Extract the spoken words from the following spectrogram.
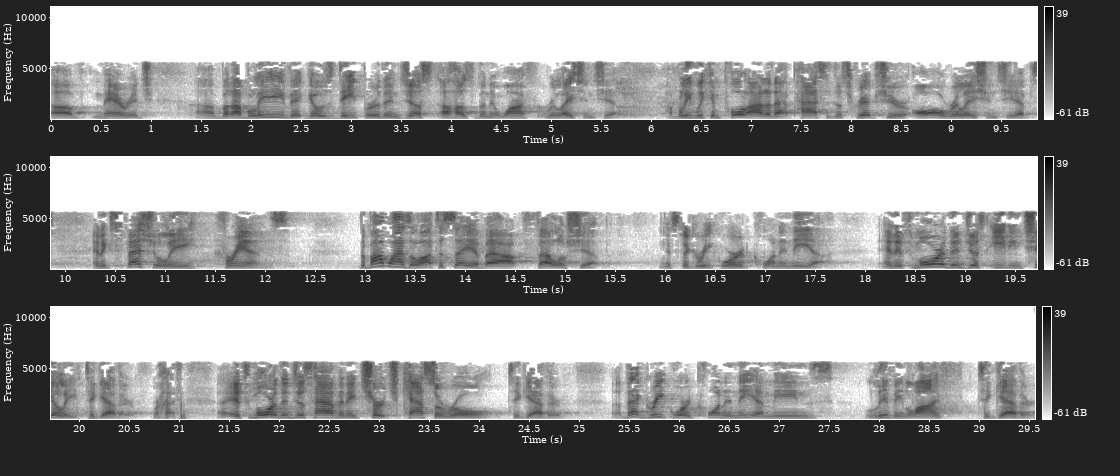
of marriage. Uh, but I believe it goes deeper than just a husband and wife relationship. I believe we can pull out of that passage of Scripture all relationships, and especially friends. The Bible has a lot to say about fellowship. It's the Greek word koinonia. And it's more than just eating chili together, right? It's more than just having a church casserole together. Uh, that Greek word koinonia means living life together,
